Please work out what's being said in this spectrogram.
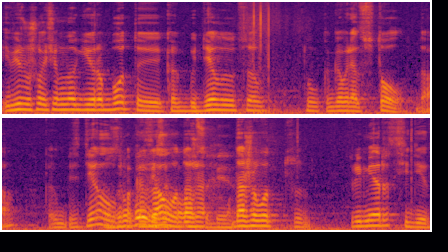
И вижу, что очень многие работы как бы делаются, ну, как говорят, в стол, да, как бы сделал, и показал, вот даже, себе. даже вот пример сидит,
